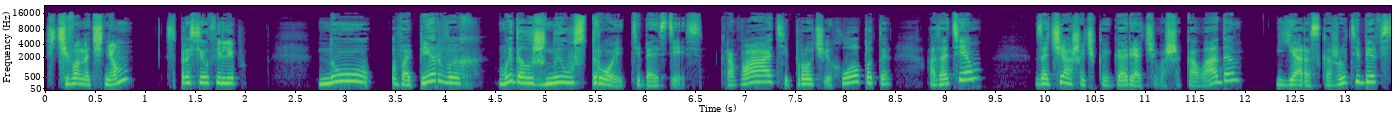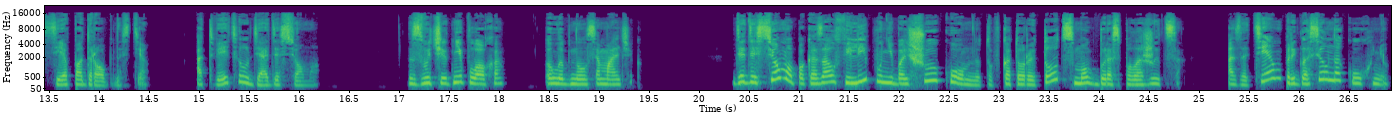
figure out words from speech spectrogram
«С чего начнем?» — спросил Филипп. «Ну, во-первых, мы должны устроить тебя здесь. Кровать и прочие хлопоты. А затем, за чашечкой горячего шоколада, я расскажу тебе все подробности», — ответил дядя Сема. «Звучит неплохо», — улыбнулся мальчик. Дядя Сема показал Филиппу небольшую комнату, в которой тот смог бы расположиться, а затем пригласил на кухню,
